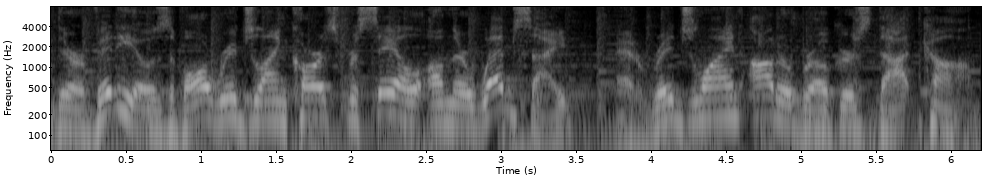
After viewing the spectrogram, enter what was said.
there are videos of all Ridgeline cars for sale on their website at ridgelineautobrokers.com.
